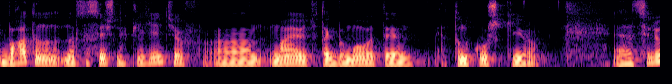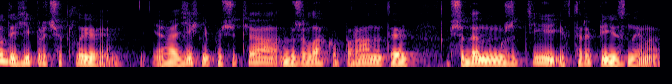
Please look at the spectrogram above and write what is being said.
Багато нарцисичних клієнтів е, мають, так би мовити, тонку шкіру. Е, Ці люди гіперчутливі. Е, Їхні почуття дуже легко поранити в щоденному житті і в терапії з ними.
